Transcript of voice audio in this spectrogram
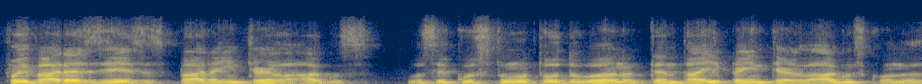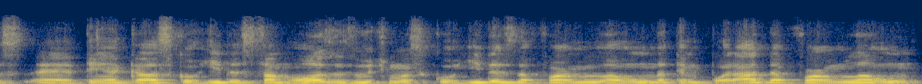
foi várias vezes para Interlagos, você costuma todo ano tentar ir para Interlagos quando é, tem aquelas corridas famosas, as últimas corridas da Fórmula 1, da temporada da Fórmula 1.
